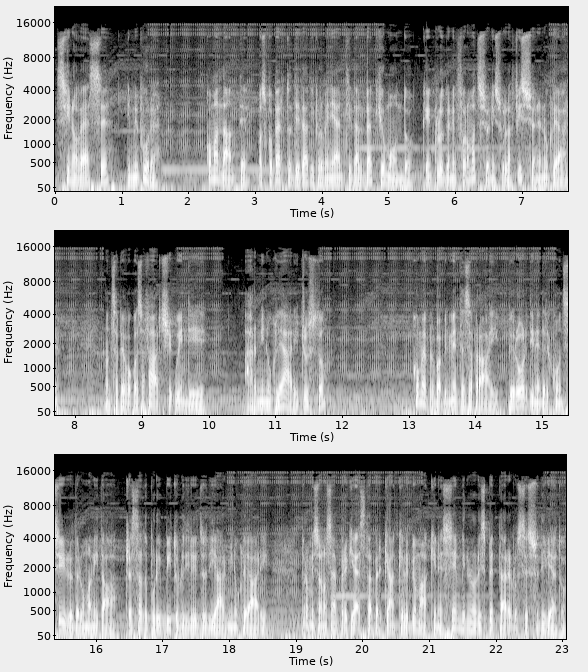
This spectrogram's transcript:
Sì 9S? Dimmi pure. Comandante, ho scoperto dei dati provenienti dal vecchio mondo che includono informazioni sulla fissione nucleare. Non sapevo cosa farci, quindi... Armi nucleari, giusto? Come probabilmente saprai, per ordine del Consiglio dell'Umanità c'è stato proibito l'utilizzo di armi nucleari, però mi sono sempre chiesta perché anche le biomacchine sembrino rispettare lo stesso divieto.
